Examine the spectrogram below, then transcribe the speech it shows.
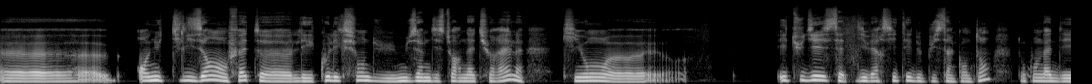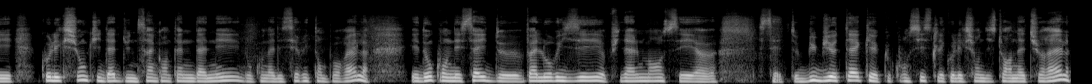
en utilisant en fait les collections du Muséum d'histoire naturelle qui ont étudié cette diversité depuis 50 ans. Donc on a des collections qui datent d'une cinquantaine d'années, donc on a des séries temporelles, et donc on essaye de valoriser finalement euh, cette bibliothèque que consistent les collections d'histoire naturelle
